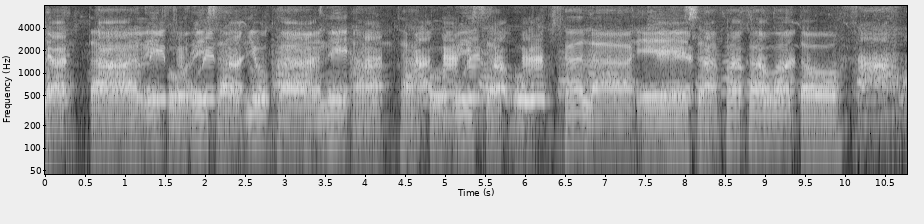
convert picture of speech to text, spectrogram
จัต ตาริปุริสยุคานิอัตถปุริสปุคลาเอสะภะคะวะโตสาว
